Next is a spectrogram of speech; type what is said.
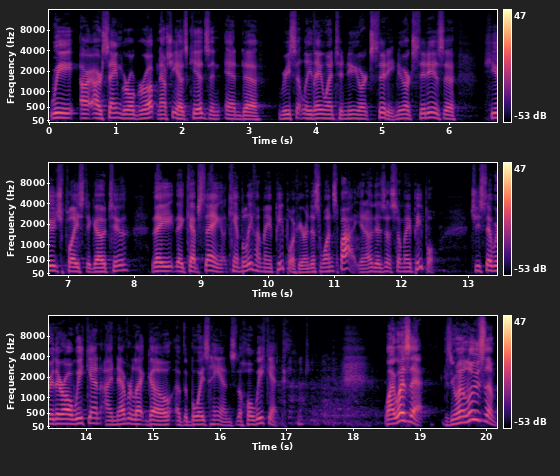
we, our, our, same girl grew up. Now she has kids, and, and uh, recently they went to New York City. New York City is a huge place to go to. They, they kept saying, I can't believe how many people are here in this one spot. You know, there's just so many people. She said, We were there all weekend. I never let go of the boys' hands the whole weekend. Why was that? Because you want to lose them.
